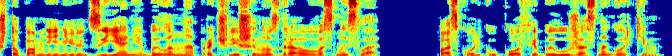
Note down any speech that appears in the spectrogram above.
что, по мнению Цзияня, было напрочь лишено здравого смысла, поскольку кофе был ужасно горьким.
